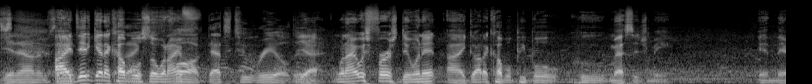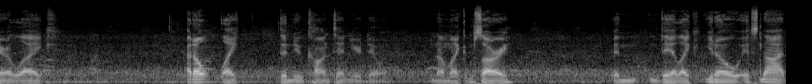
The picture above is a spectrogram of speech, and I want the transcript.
you know what I'm saying? I did get a couple, like, so when I- fuck, that's too real, dude. Yeah. When I was first doing it, I got a couple people who messaged me, and they're like, I don't like the new content you're doing. And I'm like, I'm sorry. And they're like, you know, it's not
